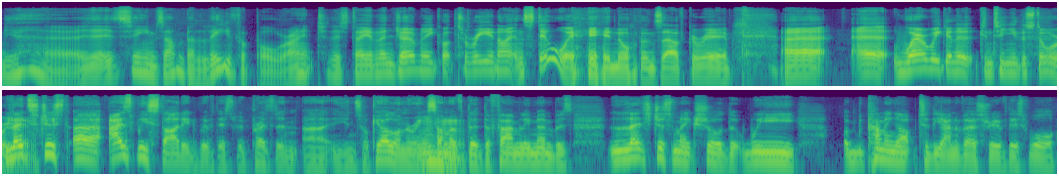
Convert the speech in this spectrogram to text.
Yeah, it seems unbelievable, right, to this day. And then Germany got to reunite, and still we're here, North and South Korea. Uh, uh, where are we going to continue the story? Let's then? just, uh, as we started with this, with President uh, Yoon Suk Yeol honoring some of the, the family members, let's just make sure that we, coming up to the anniversary of this war,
